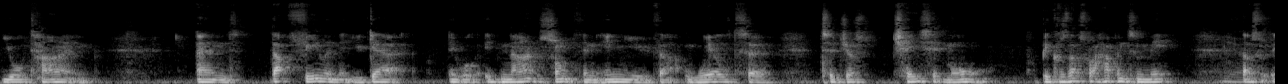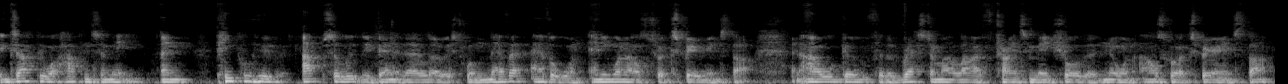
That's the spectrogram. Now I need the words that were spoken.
your time, and that feeling that you get, it will ignite something in you that will to to just chase it more, because that's what happened to me. That's exactly what happened to me. And people who've absolutely been at their lowest will never ever want anyone else to experience that. And I will go for the rest of my life trying to make sure that no one else will experience that.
